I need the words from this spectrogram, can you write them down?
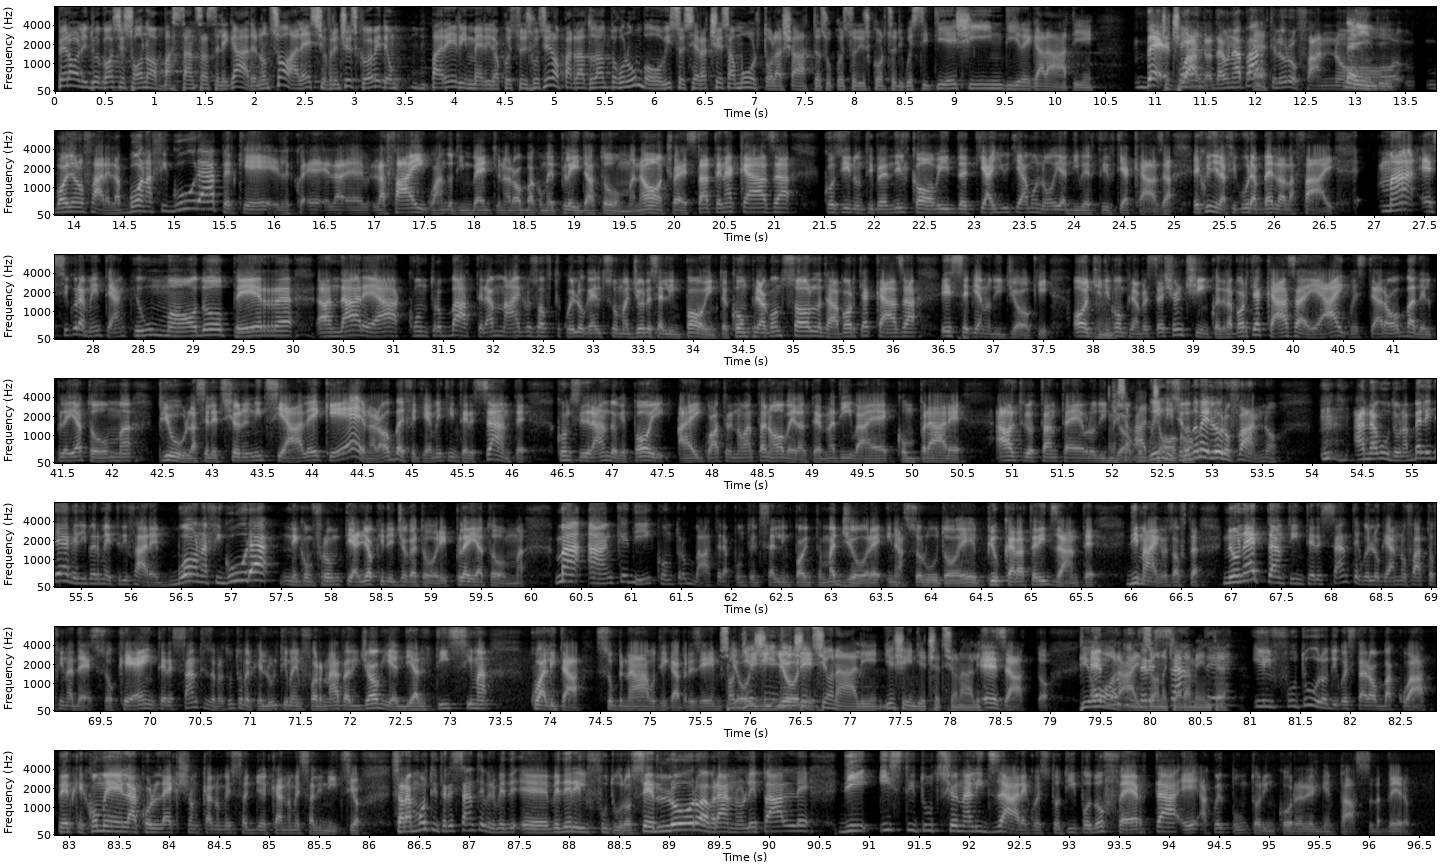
però le due cose sono abbastanza slegate. Non so, Alessio, Francesco, avete un, un parere in merito a questo discorso? Io ho parlato tanto con Umbo, ho visto che si era accesa molto la chat su questo discorso di questi 10 indie regalati. Beh, cioè, guarda, da una parte eh. loro fanno Beh, vogliono fare la buona figura perché eh, la, eh, la, fai quando ti inventi una roba come Play at Home, no? Cioè, statene a casa, così non ti prendi il Covid, ti aiutiamo noi a divertirti a casa. E quindi la figura bella la fai ma è sicuramente anche un modo per andare a controbattere a Microsoft quello che è il suo maggiore selling point. Compri la console, te la porti a casa e sei pieno di giochi. Oggi mm. ti compri una PlayStation 5, te la porti a casa e hai questa roba del Play at Home più la selezione iniziale che è una roba effettivamente interessante, considerando che poi ai 4,99 l'alternativa è comprare altri 80 euro di gioco. Quindi gioco. secondo me loro fanno hanno avuto una bella idea che gli permette di fare buona figura nei confronti agli occhi dei giocatori, play at home, ma anche di controbattere appunto il selling point maggiore in assoluto e più caratterizzante di Microsoft. Non è tanto interessante quello che hanno fatto fino adesso, che è interessante soprattutto perché l'ultima infornata di giochi è di altissima qualità. Subnautica, per esempio, sono 10 indie eccezionali, 10 indie eccezionali. Esatto. Più è Horizon, chiaramente il futuro di questa roba qua, perché come la collection che hanno messo, che hanno messo all'inizio, sarà molto interessante per ved- eh, vedere il futuro, se loro avranno le palle di istituzionalizzare questo tipo d'offerta e a quel punto rincorrere il Game Pass, davvero.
